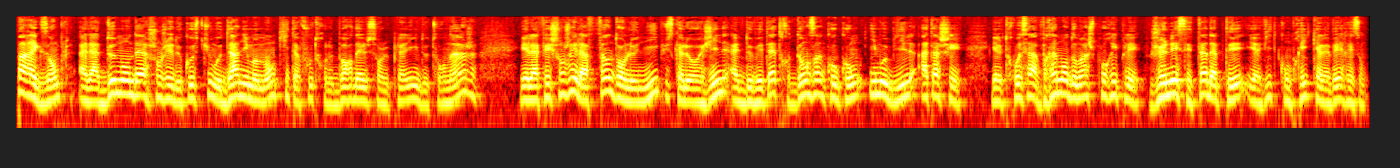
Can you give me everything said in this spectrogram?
Par exemple, elle a demandé à changer de costume au dernier moment, quitte à foutre le bordel sur le planning de tournage, et elle a fait changer la fin dans le nid, puisqu'à l'origine, elle devait être dans un cocon immobile attaché. Et elle trouvait ça vraiment dommage pour Ripley. Jeunet s'est adapté et a vite compris qu'elle avait raison.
